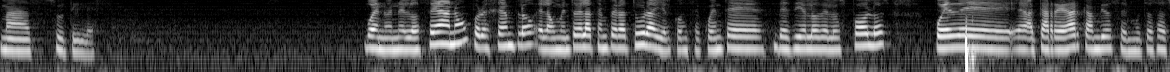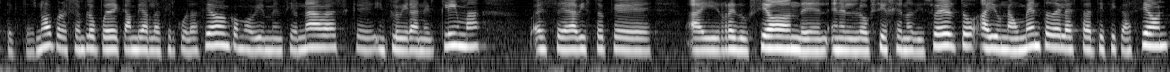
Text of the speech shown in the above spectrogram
más sutiles. Bueno, en el océano, por ejemplo, el aumento de la temperatura y el consecuente deshielo de los polos puede acarrear cambios en muchos aspectos. ¿no? Por ejemplo, puede cambiar la circulación, como bien mencionabas, que influirá en el clima. Eh, se ha visto que hay reducción en el oxígeno disuelto, hay un aumento de la estratificación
